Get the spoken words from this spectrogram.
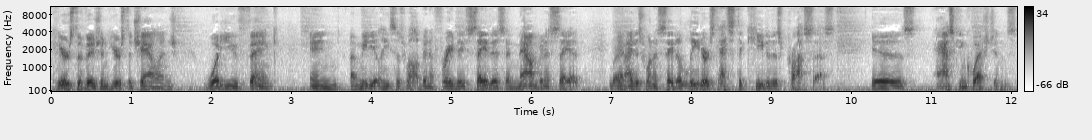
here's the vision, here's the challenge, what do you think? And immediately he says, well, I've been afraid to say this and now I'm going to say it. Right. And I just want to say to leaders, that's the key to this process is asking questions,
